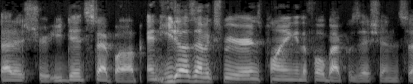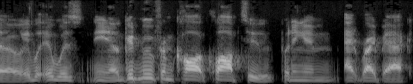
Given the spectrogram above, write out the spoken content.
that is true. He did step up, and he does have experience playing in the fullback position. So it, it was you know good move from Klopp Klopp too, putting him at right back.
